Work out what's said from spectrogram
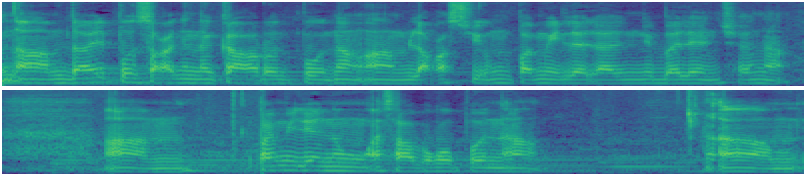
um, dahil po sa kanya nagkakaroon po ng um, lakas yung pamilya lalo ni Valencia na um, pamilya ng asawa ko po na um,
